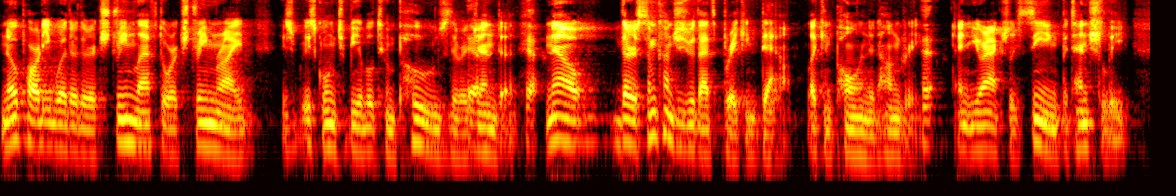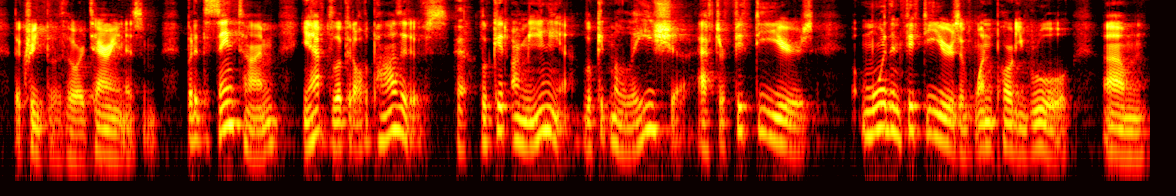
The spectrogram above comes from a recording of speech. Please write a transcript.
no party, whether they're extreme left or extreme right, is, is going to be able to impose their agenda. Yeah. Now, there are some countries where that's breaking down, like in Poland and Hungary, yeah. and you're actually seeing potentially the creep of authoritarianism. But at the same time, you have to look at all the positives. Look at Armenia, look at Malaysia. After 50 years, more than 50 years of one party rule, um,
